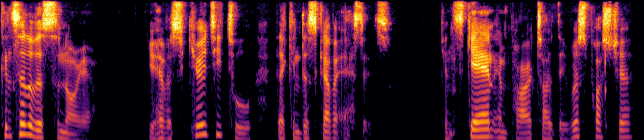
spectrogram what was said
Consider this scenario. You have a security tool that can discover assets, can scan and prioritize their risk posture.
